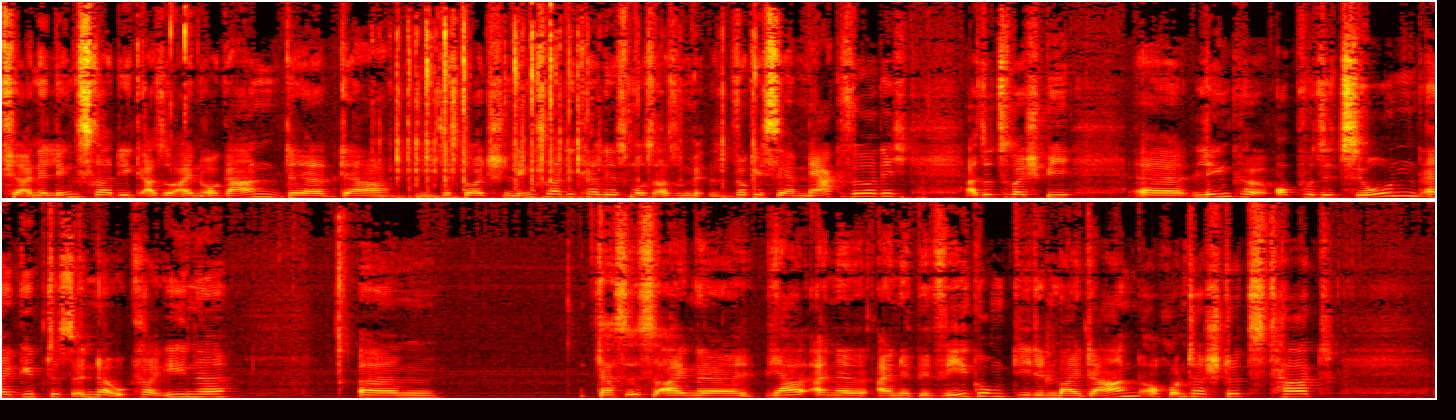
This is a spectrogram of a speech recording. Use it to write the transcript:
für eine Linksradik, also ein Organ der, der, des deutschen Linksradikalismus, also wirklich sehr merkwürdig. Also zum Beispiel äh, linke Opposition äh, gibt es in der Ukraine. Ähm, das ist eine, ja, eine, eine Bewegung, die den Maidan auch unterstützt hat.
